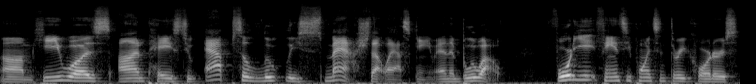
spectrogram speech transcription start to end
Um, he was on pace to absolutely smash that last game and then blew out. 48 fancy points in three quarters.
